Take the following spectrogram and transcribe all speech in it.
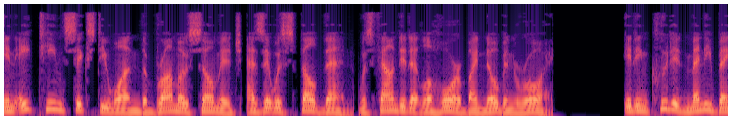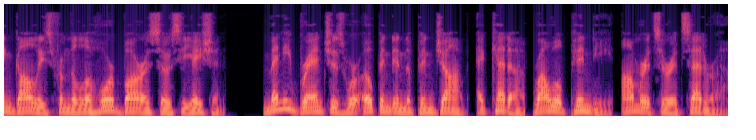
In 1861 the Brahmo Somaj as it was spelled then was founded at Lahore by Nobin Roy. It included many Bengalis from the Lahore Bar Association. Many branches were opened in the Punjab, at Quetta, Rawalpindi, Amritsar etc.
